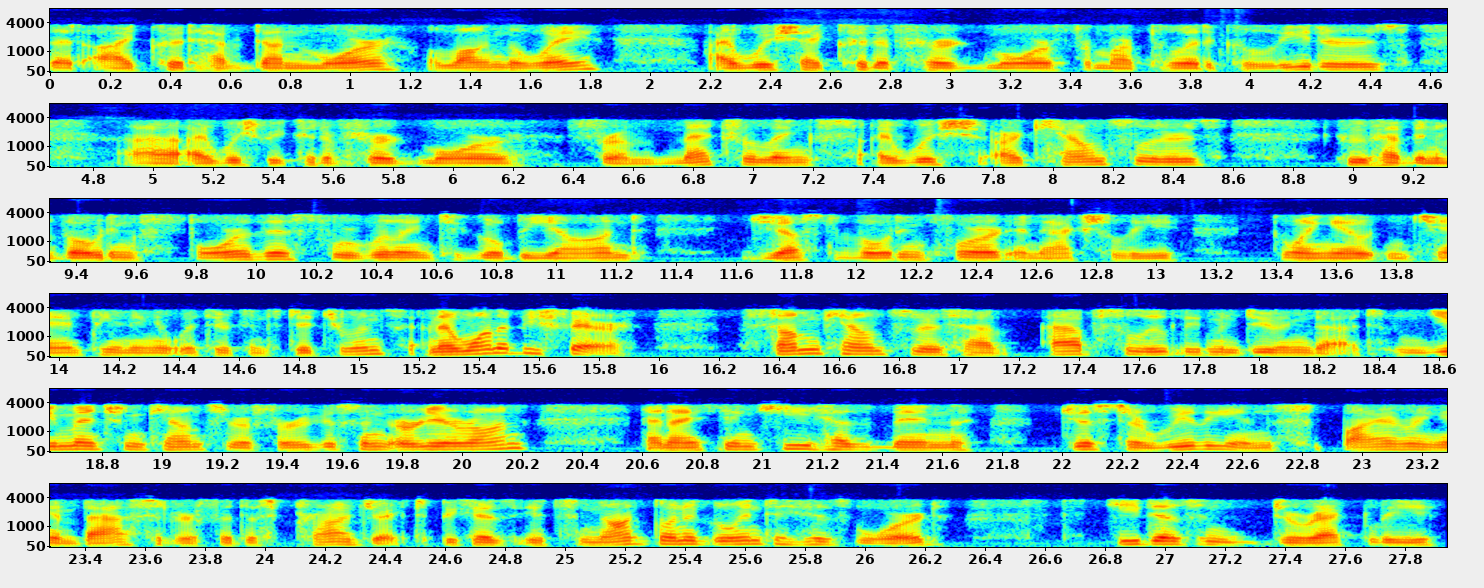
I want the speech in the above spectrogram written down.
that I could have done more along the way. I wish I could have heard more from our political leaders. Uh, I wish we could have heard more from Metrolinx. I wish our councillors who have been voting for this were willing to go beyond just voting for it and actually going out and championing it with their constituents. And I want to be fair. Some councillors have absolutely been doing that. You mentioned Councillor Ferguson earlier on, and I think he has been just a really inspiring ambassador for this project because it's not going to go into his ward. He doesn't directly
